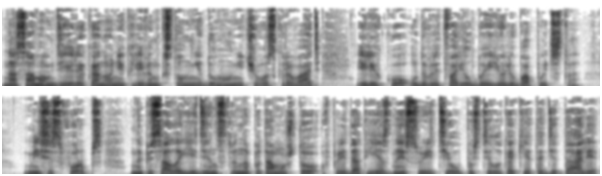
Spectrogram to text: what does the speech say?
На самом деле каноник Ливингстон не думал ничего скрывать и легко удовлетворил бы ее любопытство. Миссис Форбс написала единственно потому, что в предотъездной суете упустила какие-то детали,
